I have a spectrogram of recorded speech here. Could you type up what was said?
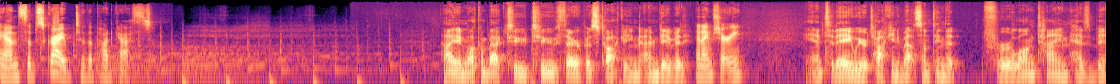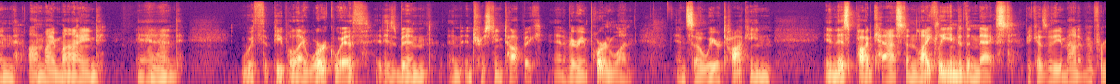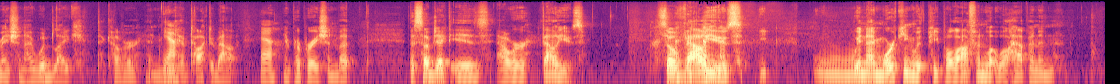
and subscribe to the podcast. Hi, and welcome back to Two Therapists Talking. I'm David. And I'm Sherry. And today we are talking about something that for a long time has been on my mind. Mm-hmm. And with the people I work with, it has been an interesting topic and a very important one. And so we are talking in this podcast and likely into the next because of the amount of information I would like to cover and yeah. we have talked about yeah. in preparation. But the subject is our values. So, values, when I'm working with people, often what will happen, and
